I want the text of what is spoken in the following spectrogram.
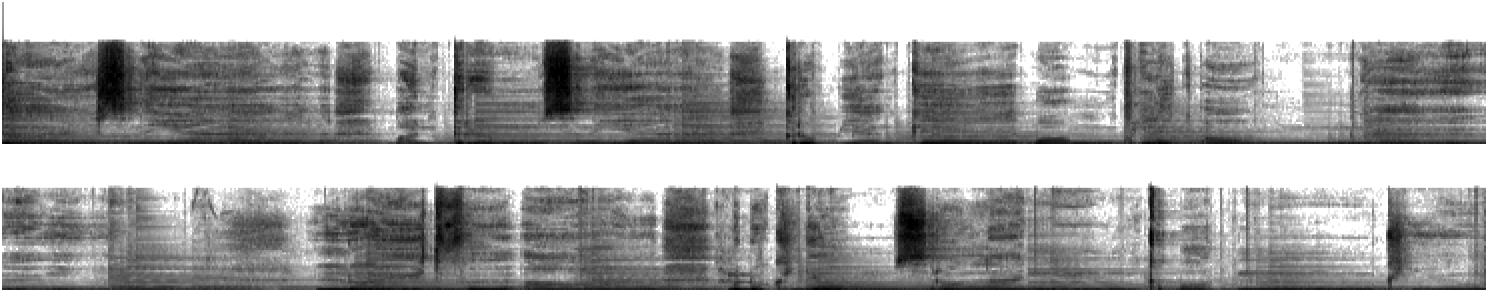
តែ ស្នេហាបានត្រឹមស្នេហាគ្រប់យ៉ាងគេបំភ្លេចអងហើយលុយធ្វើឲ្យមនុស្សខ្ញុំស្រឡាញ់ក្បត់ខ្ញុំ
